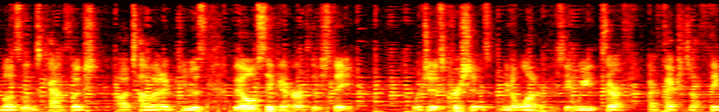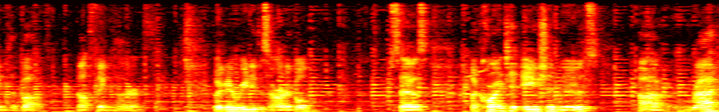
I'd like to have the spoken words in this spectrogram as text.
Muslims, Catholics, uh, Talmudic Jews, they all seek an earthly state which is Christians, we don't want to see. We set our affections on things above, not things on earth. But I'm going to read you this article. It says, according to Asia News, uh, Ra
